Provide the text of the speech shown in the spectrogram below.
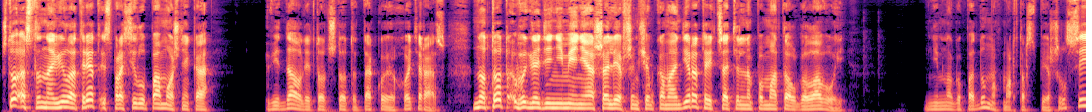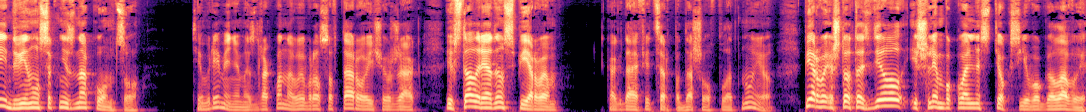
что остановил отряд и спросил у помощника, видал ли тот что-то такое хоть раз. Но тот, выглядя не менее ошалевшим, чем командир, отрицательно помотал головой. Немного подумав, Мартер спешился и двинулся к незнакомцу. Тем временем из дракона выбрался второй чужак и встал рядом с первым. Когда офицер подошел вплотную, первый что-то сделал, и шлем буквально стек с его головы.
